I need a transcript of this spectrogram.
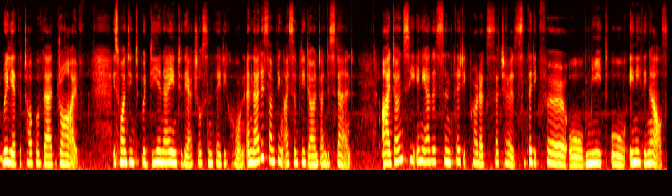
really at the top of that drive is wanting to put DNA into the actual synthetic horn. And that is something I simply don't understand. I don't see any other synthetic products, such as synthetic fur or meat or anything else,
